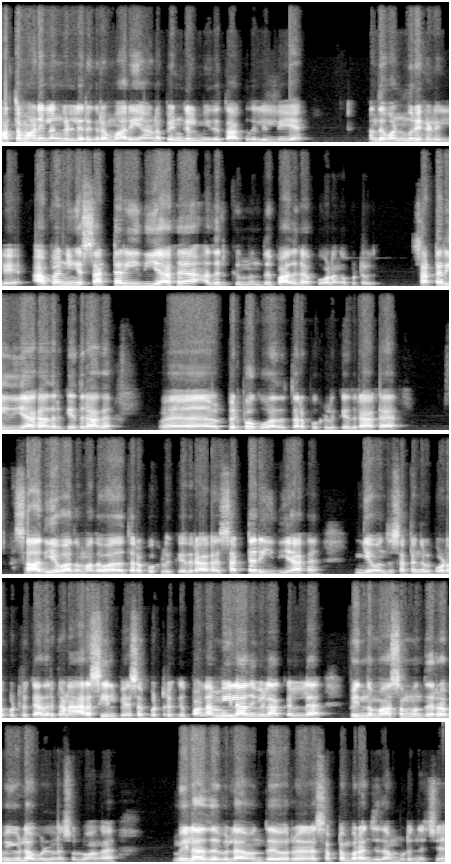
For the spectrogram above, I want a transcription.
மற்ற மாநிலங்களில் இருக்கிற மாதிரியான பெண்கள் மீது தாக்குதல் இல்லையே. அந்த வன்முறைகள் இல்லையே. அப்போ நீங்கள் சட்ட ரீதியாக அதற்கு வந்து பாதுகாப்பு வழங்கப்பட்டிருக்கு. சட்ட ரீதியாக அதற்கு எதிராக பிற்போக்குவாத தரப்புகளுக்கு எதிராக சாதியவாத மதவாத தரப்புகளுக்கு எதிராக சட்ட ரீதியாக இங்கே வந்து சட்டங்கள் போடப்பட்டிருக்கு. அதற்கான அரசியல் பேசப்பட்டிருக்கு. பல மீளாத விழாக்களில் இப்போ இந்த மாதம் வந்து ரபியுல் அவல்னு சொல்லுவாங்க. மீளாத விழா வந்து ஒரு செப்டம்பர் அஞ்சு தான் முடிஞ்சிச்சு.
